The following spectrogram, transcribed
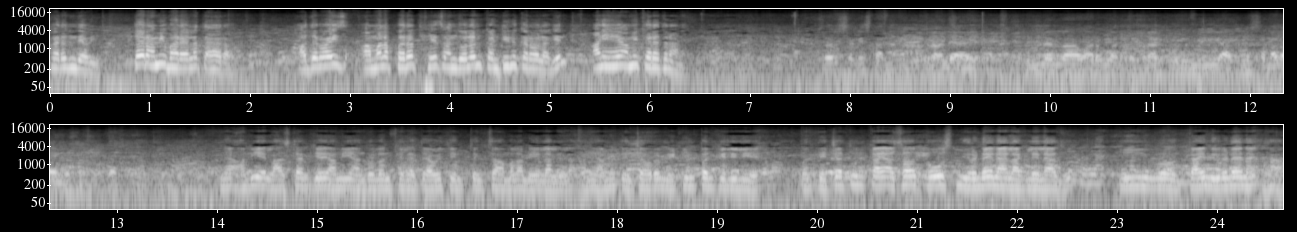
करून द्यावी. तर आम्ही भरायला तयार आहोत. अदरवाईज आम्हाला परत हेच आंदोलन कंटिन्यू करावं लागेल आणि हे आम्ही करत राहणार. तर सगळे स्थानिक एकत्र आले आहेत. बिल्डरला वारंवार तक्रार करूनही आपलं समाधान होत नाही. आम्ही लास्ट टाइम जे आम्ही आंदोलन केलं त्यावेळी त्यांचा आम्हाला मेल आलेला. आणि आम्ही त्यांच्यावर मीटिंग पण केलेली आहे. पण त्याच्यातून काय असा ठोस निर्णय नाही लागलेला आहे अजून. की काय निर्णय नाही हां.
